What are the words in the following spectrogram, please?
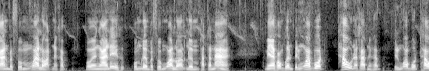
การผสมว่าหลอดนะครับบอกง่ายๆเลยผมเริ่มผสมว่าหลอดเริ่มพัฒนา แม่ของเพิ่นเป็นว่าบดเท่านะครับนะครับ เป็นว่าบดเท่า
